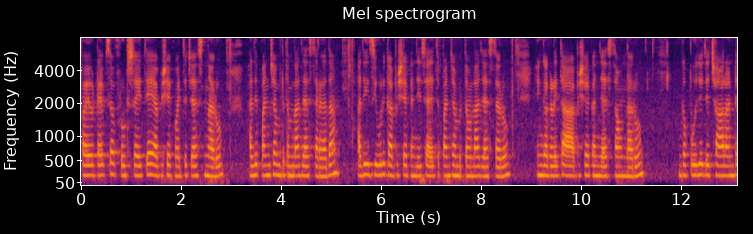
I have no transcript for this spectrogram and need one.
ఫైవ్ టైప్స్ ఆఫ్ ఫ్రూట్స్ అయితే అభిషేకం అయితే చేస్తున్నారు. అది పంచామృతంలా చేస్తారు కదా. అది శివుడికి అభిషేకం చేసి అదైతే పంచామృతంలా చేస్తారు. ఇంకా అక్కడైతే ఆ అభిషేకం చేస్తూ ఉన్నారు. ఇంకా పూజ అయితే చాలా అంటే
